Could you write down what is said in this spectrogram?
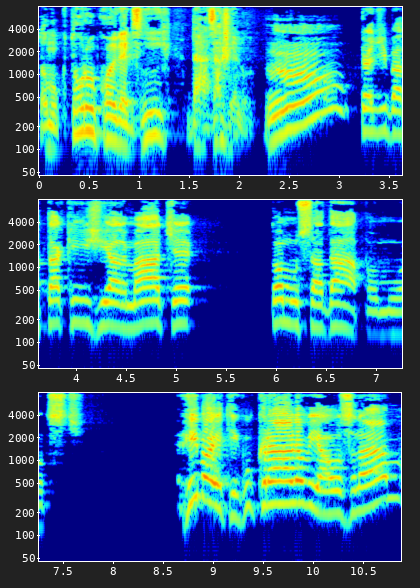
tomu ktorúkoľvek z nich dá za ženu. Hmm, keď iba taký žiaľ máte, tomu sa dá pomôcť. Hybaj ty ku kráľovi a oznám,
